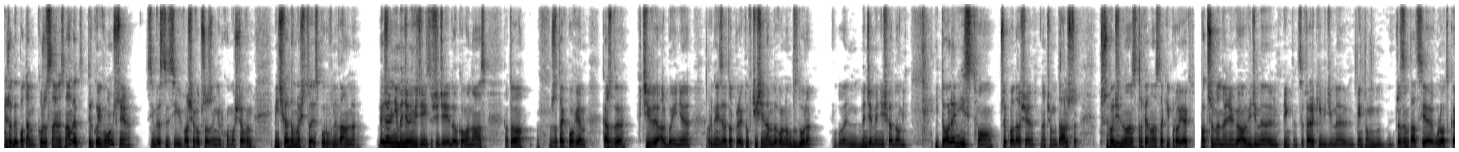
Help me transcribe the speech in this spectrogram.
żeby potem, korzystając nawet tylko i wyłącznie z inwestycji właśnie w obszarze nieruchomościowym, mieć świadomość, co jest porównywalne. Bo jeżeli nie będziemy wiedzieli, co się dzieje dookoła nas, no to, że tak powiem, każdy chciwy albo i nie organizator projektu wciśnie nam dowolną bzdurę. Będziemy nieświadomi. I to lenistwo przekłada się na ciąg dalszy. Przychodzi do nas, trafia do nas taki projekt, patrzymy na niego, widzimy piękne cyferki, widzimy piękną prezentację, ulotkę,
